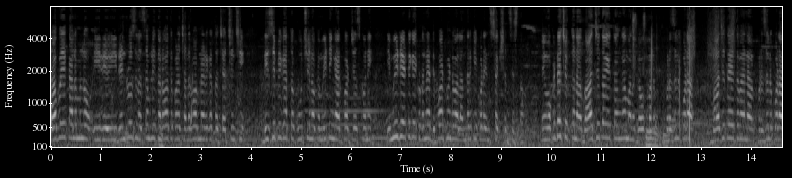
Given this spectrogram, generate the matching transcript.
రాబోయే కాలంలో ఈ ఈ రెండు రోజుల అసెంబ్లీ తర్వాత కూడా చంద్రబాబు నాయుడు గారితో చర్చించి డీసీపీ గారితో కూర్చొని ఒక మీటింగ్ ఏర్పాటు చేసుకొని ఇమీడియట్గా ఇక్కడ ఉన్న డిపార్ట్మెంట్ వాళ్ళందరికీ కూడా ఇన్స్ట్రక్షన్స్ ఇస్తాం. మేము ఒకటే చెప్తున్నా బాధ్యతాయుతంగా మన మన ప్రజలు కూడా బాధ్యతాయుతమైన ప్రజలు కూడా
